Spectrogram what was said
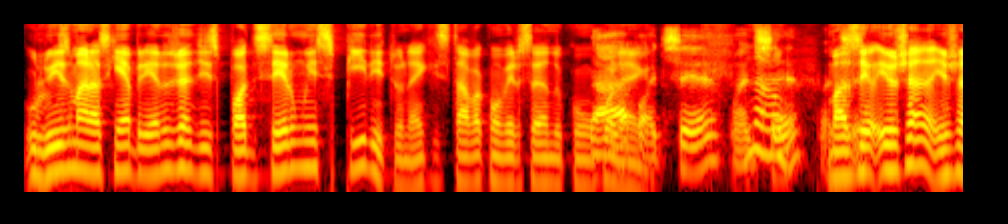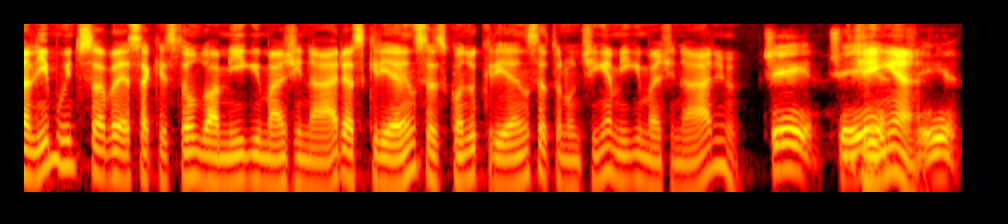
O Luiz Marasquim Abriano já disse, pode ser um espírito, né? Que estava conversando com o Ah, colega. pode ser, pode Não, ser. pode Mas ser. eu, eu, já, eu já li muito sobre essa questão do amigo imaginário. As crianças, quando criança, tu não tinha amigo imaginário? Tinha, tinha, Tinha? tinha.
